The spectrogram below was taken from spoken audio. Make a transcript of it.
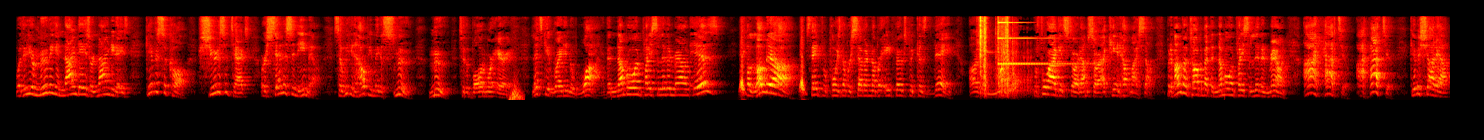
Whether you're moving in nine days or 90 days, give us a call, shoot us a text, or send us an email so we can help you make a smooth move to the Baltimore area. Let's get right into why the number one place to live in Maryland is Columbia. Stay for points number seven, number eight, folks, because they are the money. Before I get started, I'm sorry, I can't help myself. But if I'm going to talk about the number one place to live in Maryland, I have to, I have to give a shout out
